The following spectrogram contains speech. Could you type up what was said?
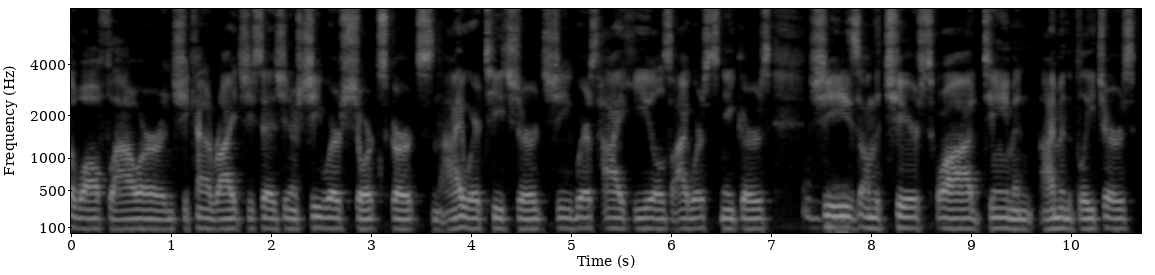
the wallflower. And she kind of writes. She says, you know, she wears short skirts, and I wear t-shirts. She wears high heels. I wear sneakers. Mm-hmm. She's on the cheer squad team, and I'm in the bleachers.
